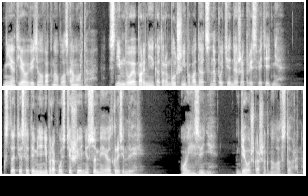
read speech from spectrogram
«Нет, я увидел в окно плоскомордого. С ним двое парней, которым лучше не попадаться на пути даже при свете дня. Кстати, если ты меня не пропустишь, я не сумею открыть им дверь». «Ой, извини». Девушка шагнула в сторону.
